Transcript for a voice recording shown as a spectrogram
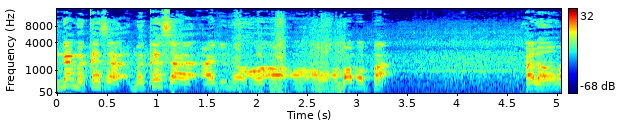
Na mekasa mekasa I don't know on on on papa. Hello.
